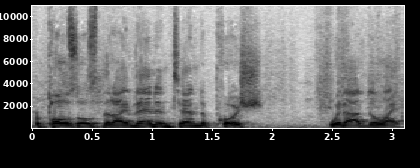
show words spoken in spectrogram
Proposals that I then intend to push without delay.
